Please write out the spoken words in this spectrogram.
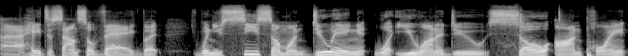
I hate to sound so vague, but when you see someone doing what you want to do so on point,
